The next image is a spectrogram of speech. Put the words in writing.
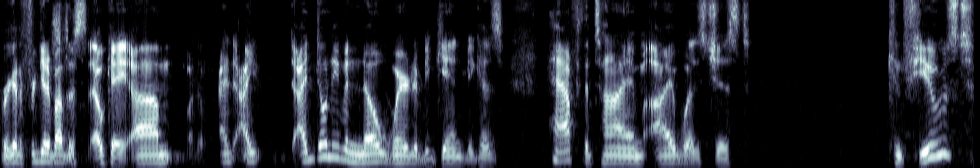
We're gonna forget about this. Okay. Um, I, I I don't even know where to begin because half the time I was just confused.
